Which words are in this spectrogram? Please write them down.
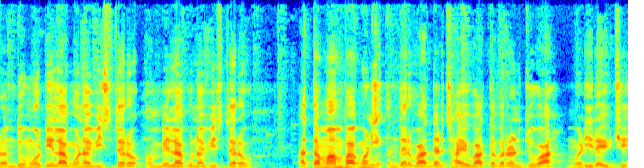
રંધુ મોટી લાગુના વિસ્તારો, અંબે લાગુના વિસ્તારો, આ તમામ ભાગોની અંદર વાદળછાયું વાતાવરણ જોવા મળી રહ્યું છે.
